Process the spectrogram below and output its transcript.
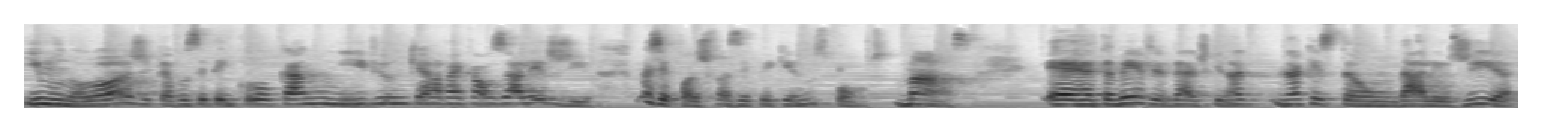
imunológica, você tem que colocar no nível em que ela vai causar alergia. Mas você pode fazer pequenos pontos. Mas é, também é verdade que na, na questão da alergia,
